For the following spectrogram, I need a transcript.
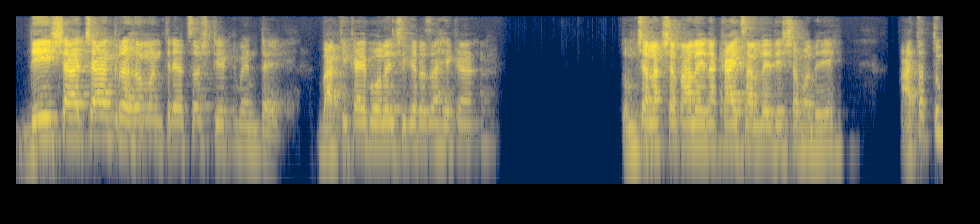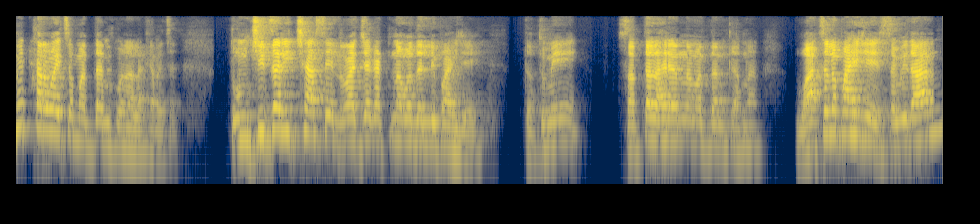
देशाच्या गृहमंत्र्याचं स्टेटमेंट आहे. बाकी काय बोलायची गरज आहे का? तुमच्या लक्षात आलंय ना काय चाललंय देशामध्ये? आता तुम्ही ठरवायचं मतदान कोणाला करायचं. तुमची जर इच्छा असेल राज्यघटना बदलली पाहिजे तर तुम्ही सत्ताधाऱ्यांना मतदान करणार. वाचलं पाहिजे. संविधान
